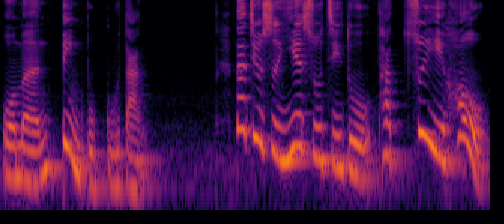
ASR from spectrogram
我们并不孤单。那就是耶稣基督，他最后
